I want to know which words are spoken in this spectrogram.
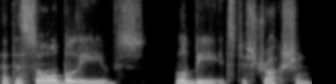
that the soul believes will be its destruction.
